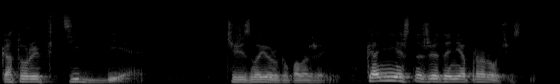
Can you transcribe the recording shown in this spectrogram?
который в тебе, через мое рукоположение. Конечно же, это не о пророчестве.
